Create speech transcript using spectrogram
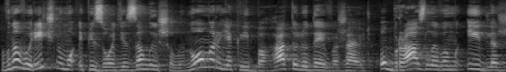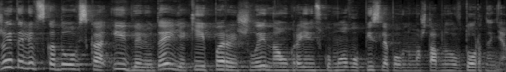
В новорічному епізоді залишили номер, який багато людей вважають образливим і для жителів Скадовська, і для людей, які перейшли на українську мову після повномасштабного вторгнення.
